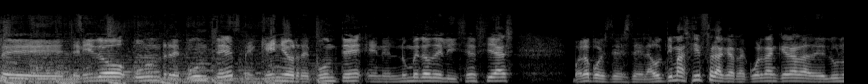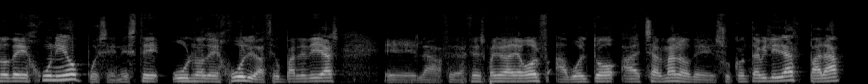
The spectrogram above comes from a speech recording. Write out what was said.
eh, tenido un repunte, pequeño repunte, en el número de licencias. Bueno, pues desde la última cifra, que recuerdan que era la del 1 de junio, pues en este 1 de julio, hace un par de días, eh, la Federación Española de Golf ha vuelto a echar mano de su contabilidad para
